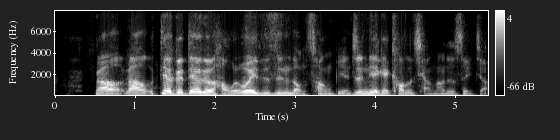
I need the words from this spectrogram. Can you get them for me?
然后，然后第二个第二个好的位置是那种窗边，就是你也可以靠着墙，然后就睡觉。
